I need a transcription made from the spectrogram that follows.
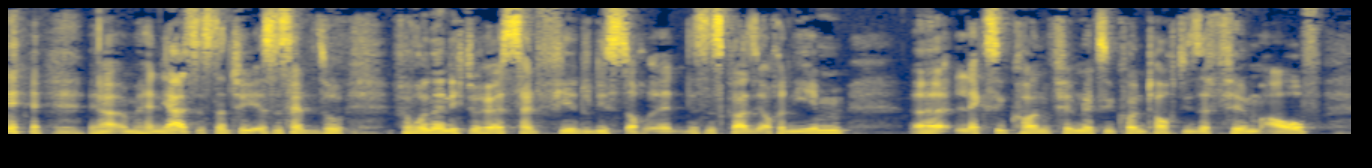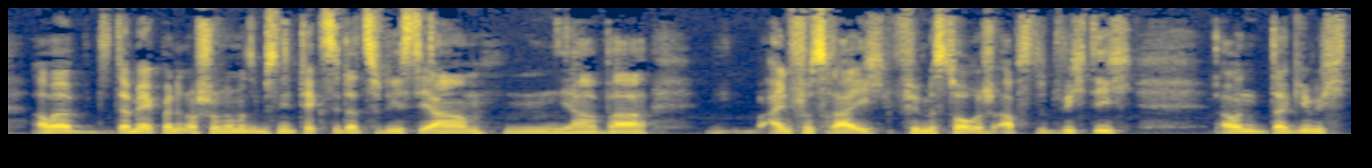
ja, immerhin. Ja, es ist natürlich, es ist halt so verwunderlich, du hörst halt viel, du liest auch, äh, das ist quasi auch in jedem äh, Lexikon, Filmlexikon taucht dieser Film auf, aber da merkt man dann auch schon, wenn man so ein bisschen die Texte dazu liest, ja, hm, ja, war einflussreich, filmhistorisch absolut wichtig und da gebe ich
